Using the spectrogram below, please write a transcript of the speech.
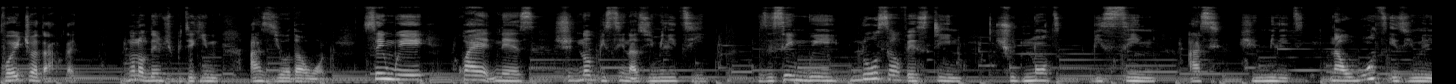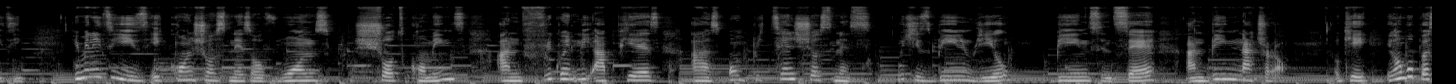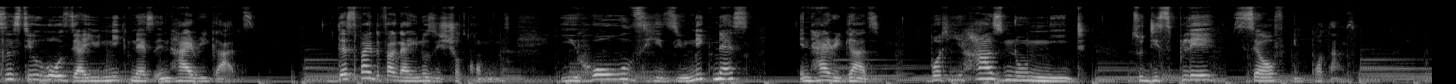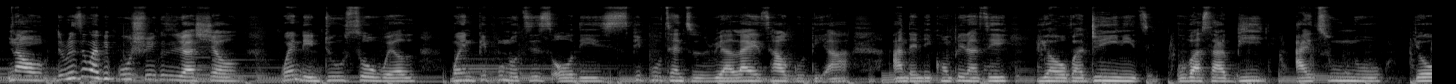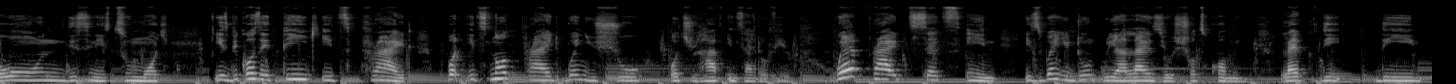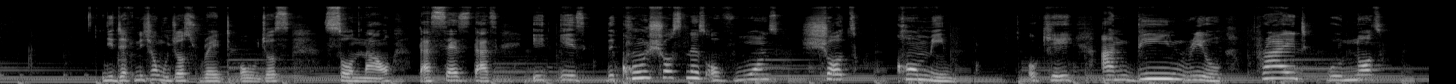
for each other. Like none of them should be taken as the other one. Same way, quietness should not be seen as humility. It's the same way low self-esteem should not be seen as humility. Now, what is humility? Humility is a consciousness of one's shortcomings and frequently appears as unpretentiousness, which is being real, being sincere, and being natural. Okay, a humble person still holds their uniqueness in high regards. Despite the fact that he knows his shortcomings, he holds his uniqueness in high regards, but he has no need to display self importance. Now, the reason why people shrink into their shell when they do so well, when people notice all these, people tend to realize how good they are, and then they complain and say, You are overdoing it, over sabi, I too know, your own this thing is too much. It's because they think it's pride but it's not pride when you show what you have inside of you. Where pride sets in is when you don't realize your shortcoming. Like the the the definition we just read or we just saw now that says that it is the consciousness of one's shortcoming okay and being real pride will not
